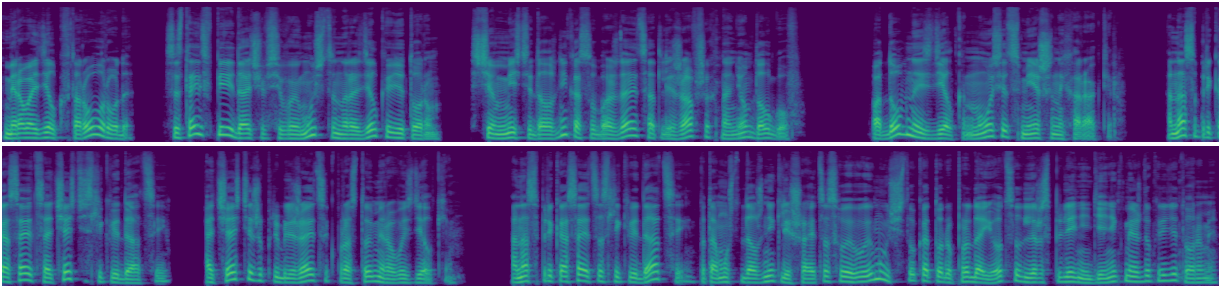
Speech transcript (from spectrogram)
Мировая сделка второго рода состоит в передаче всего имущества на раздел кредиторам, с чем вместе должник освобождается от лежавших на нем долгов. Подобная сделка носит смешанный характер. Она соприкасается отчасти с ликвидацией, отчасти же приближается к простой мировой сделке. Она соприкасается с ликвидацией, потому что должник лишается своего имущества, которое продается для распределения денег между кредиторами.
